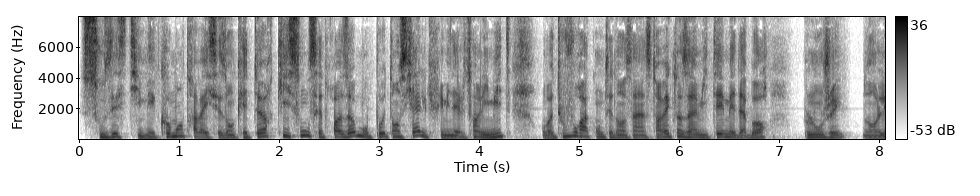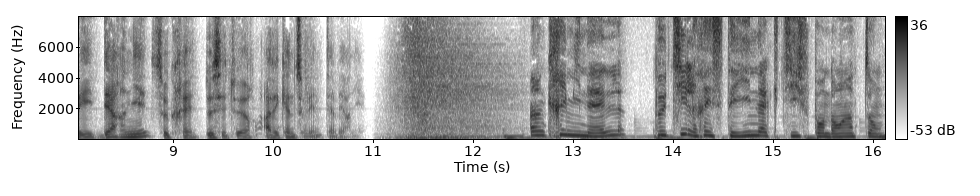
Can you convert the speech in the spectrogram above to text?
sous-estimé. Comment travaillent ces enquêteurs? Qui sont ces trois hommes au potentiel criminel? Sans limite On va tout vous raconter dans un instant avec nos invités, mais d'abord plonger dans les derniers secrets de cette heure avec Anne-Solène Tavernier. Un criminel peut-il rester inactif pendant un temps?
